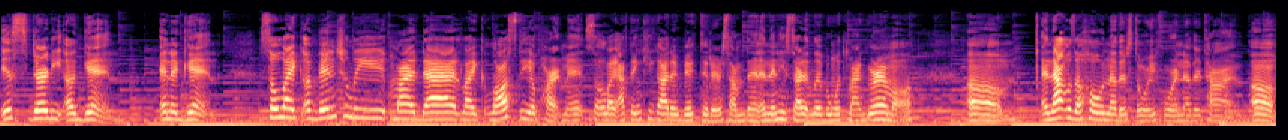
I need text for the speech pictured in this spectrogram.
it's dirty again and again. So like eventually my dad like lost the apartment. So like I think he got evicted or something and then he started living with my grandma. Um and that was a whole nother story for another time. Um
